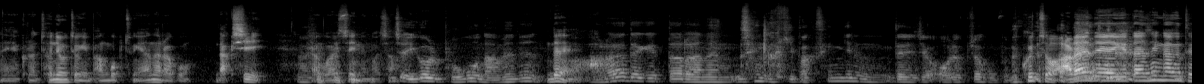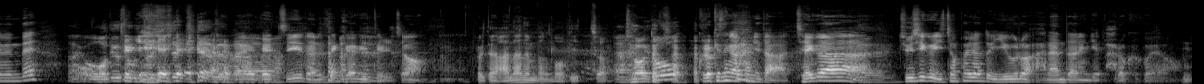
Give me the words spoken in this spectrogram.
네, 그런 전형적인 방법 중에 하나라고 낚시 있다라고 할 수 있는 거죠. 진짜 이걸 보고 나면은 네. 아, 알아야 되겠다라는 생각이 막 생기는데 이제 어렵죠 공부는. 그렇죠. 알아야 되겠다는 생각은 드는데 아, 어, 어떻게. 알아야 될지라는 생각이 들죠. 그럴 땐안 하는 방법이 있죠. 아, 저도 그렇게 생각합니다. 제가 네. 주식을 2008년도 이후로 안 한다는 게 바로 그거예요. 음.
